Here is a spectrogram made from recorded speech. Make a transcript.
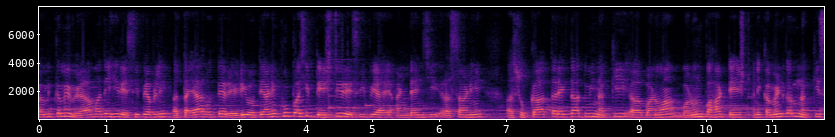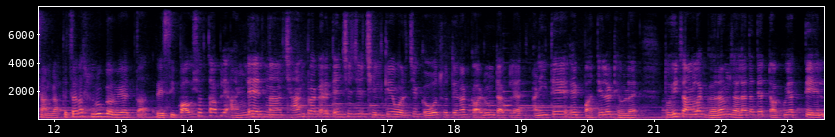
कमीत कमी वेळामध्ये ही रेसिपी आपली तयार होते रेडी होते आणि खूप अशी टेस्टी रेसिपी आहे अंड्यांची रस्सा आणि सुक्का. तर एकदा तुम्ही नक्की बनवा बनवून पहा टेस्ट आणि कमेंट करून नक्की सांगा. तर चला सुरू करूया आता रेसिपी पाहू शकता आपले अंडे आहेत ना छान प्रकारे त्यांचे जे छिलके वरचे कवच होते ना काढून टाकल्यात. आणि इथे एक पातेला ठेवलाय. तोही चांगला गरम झाला. तर त्यात टाकूया तेल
